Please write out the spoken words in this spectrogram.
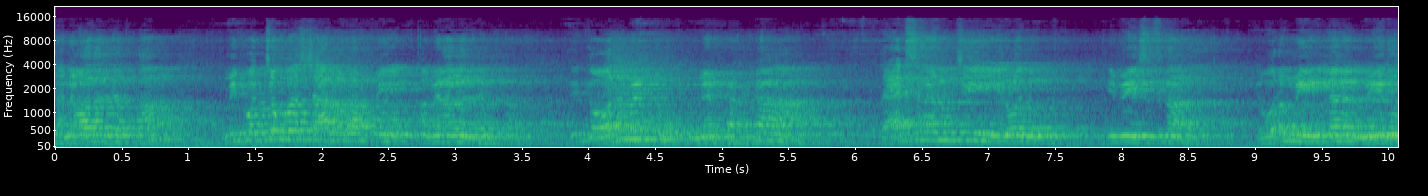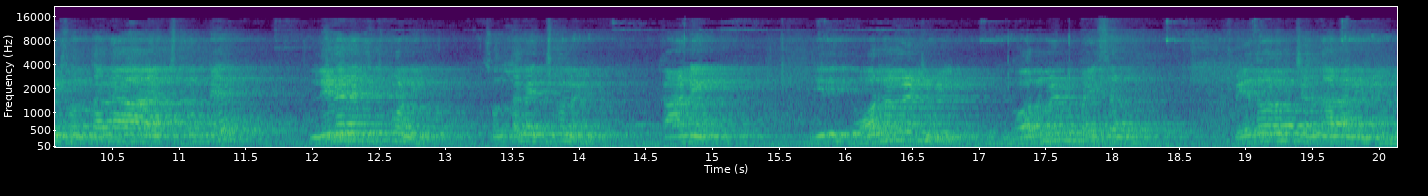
ధన్యవాదాలు చెప్తాం. మీకు వచ్చే ఒక శాల కప్పి అభినందన చెప్తాం ఇది గవర్నమెంట్ మేము కట్టిన ట్యాక్స్ల నుంచి ఈరోజు ఇవి ఇస్తున్నారు. ఎవరు మీ ఇళ్ళ మీరు సొంతంగా ఇచ్చుకుంటే లీడర్ ఎత్తుకోండి సొంతంగా ఇచ్చుకునేవి కానీ ఇది గవర్నమెంట్వి గవర్నమెంట్ పైసలు పేదవాళ్ళకు చెందాలని మేము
